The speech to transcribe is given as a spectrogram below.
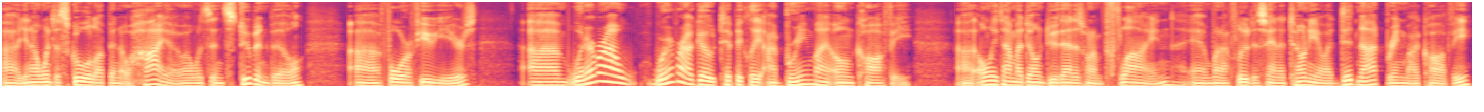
uh, you know, I went to school up in Ohio. I was in Steubenville uh, for a few years. Um, whenever I wherever I go, typically I bring my own coffee. Uh, the only time I don't do that is when I'm flying. And when I flew to San Antonio, I did not bring my coffee.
